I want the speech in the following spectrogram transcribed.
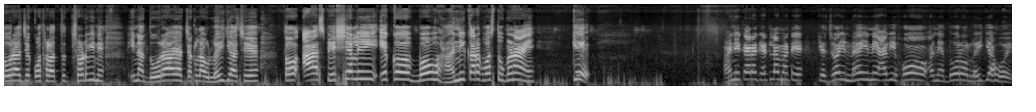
દોરા જે કોથળા છોડવીને એના દોરા ચકલાઓ લઈ ગયા છે. તો આ સ્પેશિયલી એક બહુ હાનિકારક વસ્તુ ગણાય કે હાનિકારક એટલા માટે કે જો એ નહીં ને આવી હો અને દોરો લઈ ગયા હોય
